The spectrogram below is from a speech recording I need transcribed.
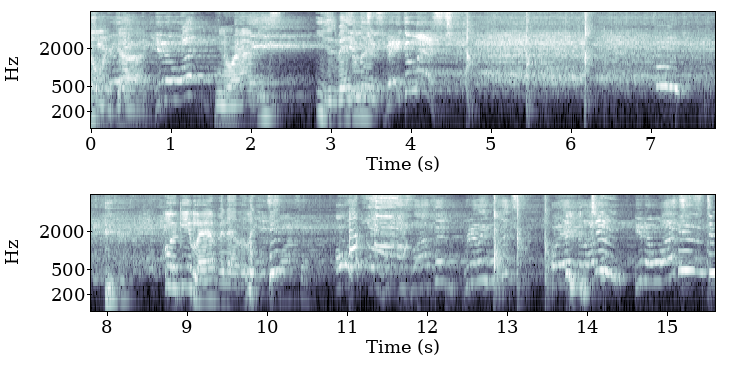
Oh my god. You know what? You know what happens? You just made the You list. just made the list. Look, he laughing at him. Oh, oh he's laughing. Really? What? Oh yeah, you're laughing. You know what? this is too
